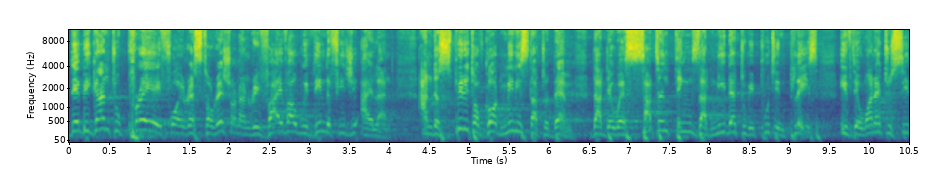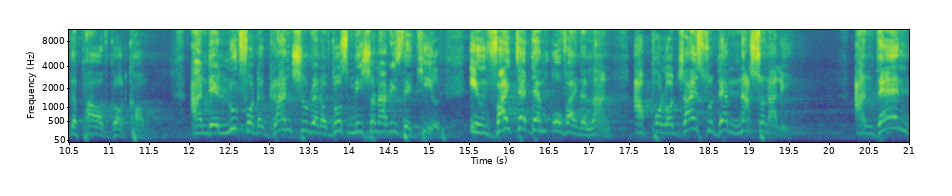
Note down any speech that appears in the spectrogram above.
they began to pray for a restoration and revival within the Fiji island. And the Spirit of God ministered to them that there were certain things that needed to be put in place if they wanted to see the power of God come and they looked for the grandchildren of those missionaries they killed, invited them over in the land, apologized to them nationally. And then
